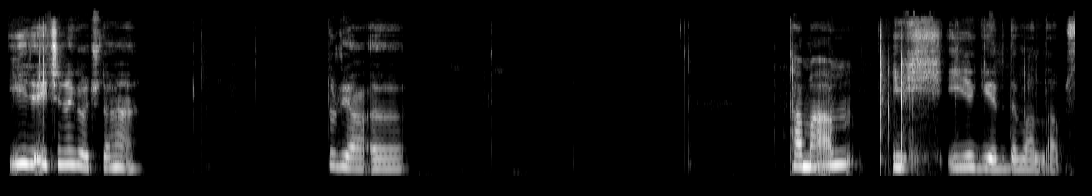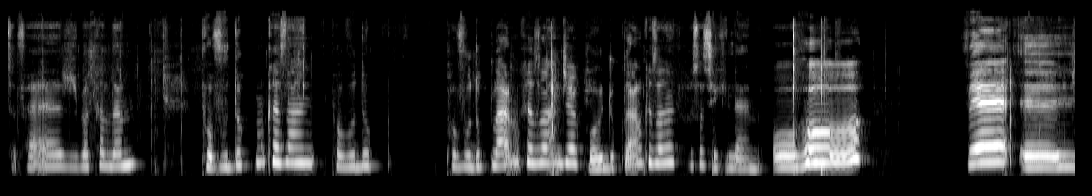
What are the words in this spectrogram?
iyice içine göçtü ha. Dur ya. E... Tamam. İh, iyi girdi vallahi bu sefer. Bakalım. Pofuduk mu kazan? Pofuduk Pofuduklar mı kazanacak? Boncuklar mı kazanacak? Yoksa şekiller mi? Oho! Ve e,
